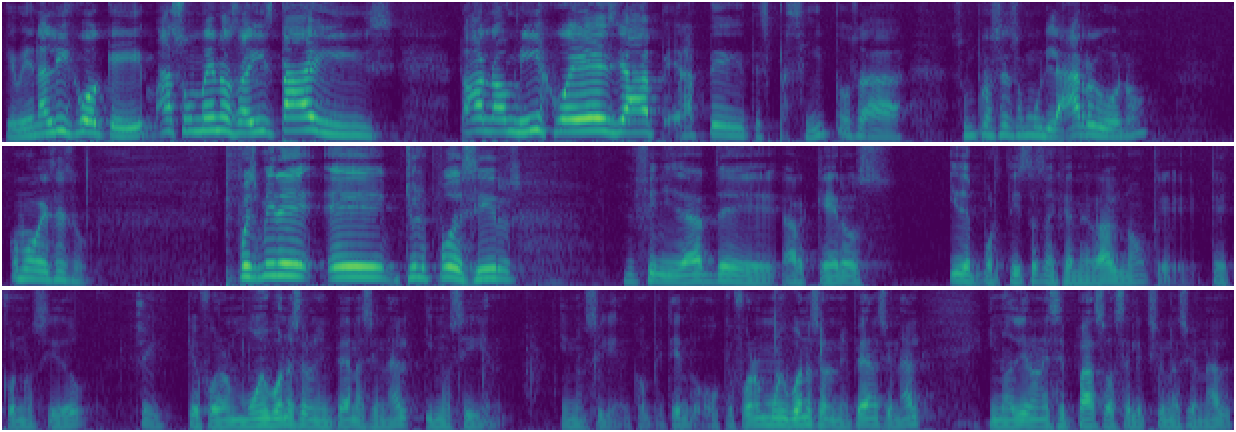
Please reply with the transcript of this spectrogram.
Que ven al hijo que más o menos ahí está y. No, no, mi hijo es ya. Espérate, despacito. O sea, es un proceso muy largo, ¿no? ¿Cómo ves eso? Pues mire, eh, yo le puedo decir infinidad de arqueros y deportistas en general, ¿no? Que, que he conocido, Sí. que fueron muy buenos en la Olimpiada Nacional y no siguen, y no siguen compitiendo. O que fueron muy buenos en la Olimpiada Nacional y no dieron ese paso a selección nacional.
